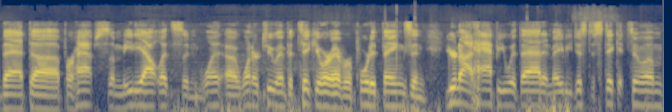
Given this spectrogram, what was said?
that uh, perhaps some media outlets and one, uh, one or two in particular have reported things and you're not happy with that and maybe just to stick it to them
